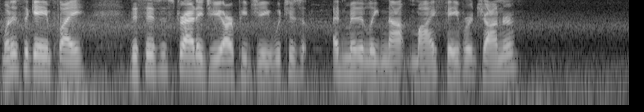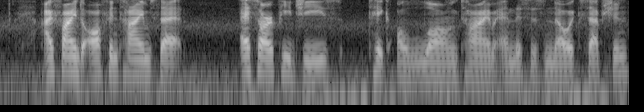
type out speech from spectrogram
one is the gameplay. This is a strategy RPG, which is admittedly not my favorite genre. I find oftentimes that SRPGs take a long time, and this is no exception.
